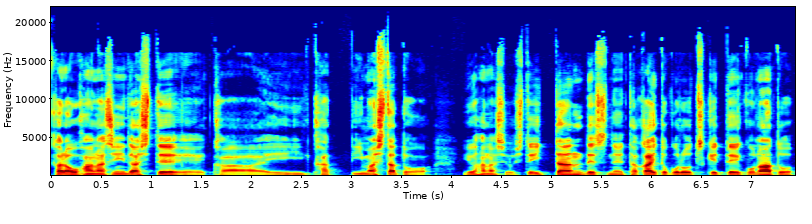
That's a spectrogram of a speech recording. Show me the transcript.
からお話に出して、買い、買いましたという話をして、一旦ですね、高いところをつけて、この後、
